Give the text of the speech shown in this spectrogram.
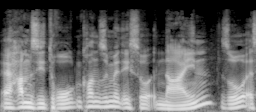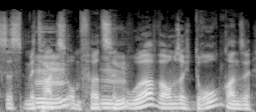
äh, haben Sie Drogen konsumiert? Ich so, nein. So, es ist mittags Mhm. um 14 Mhm. Uhr. Warum soll ich Drogen konsumieren?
